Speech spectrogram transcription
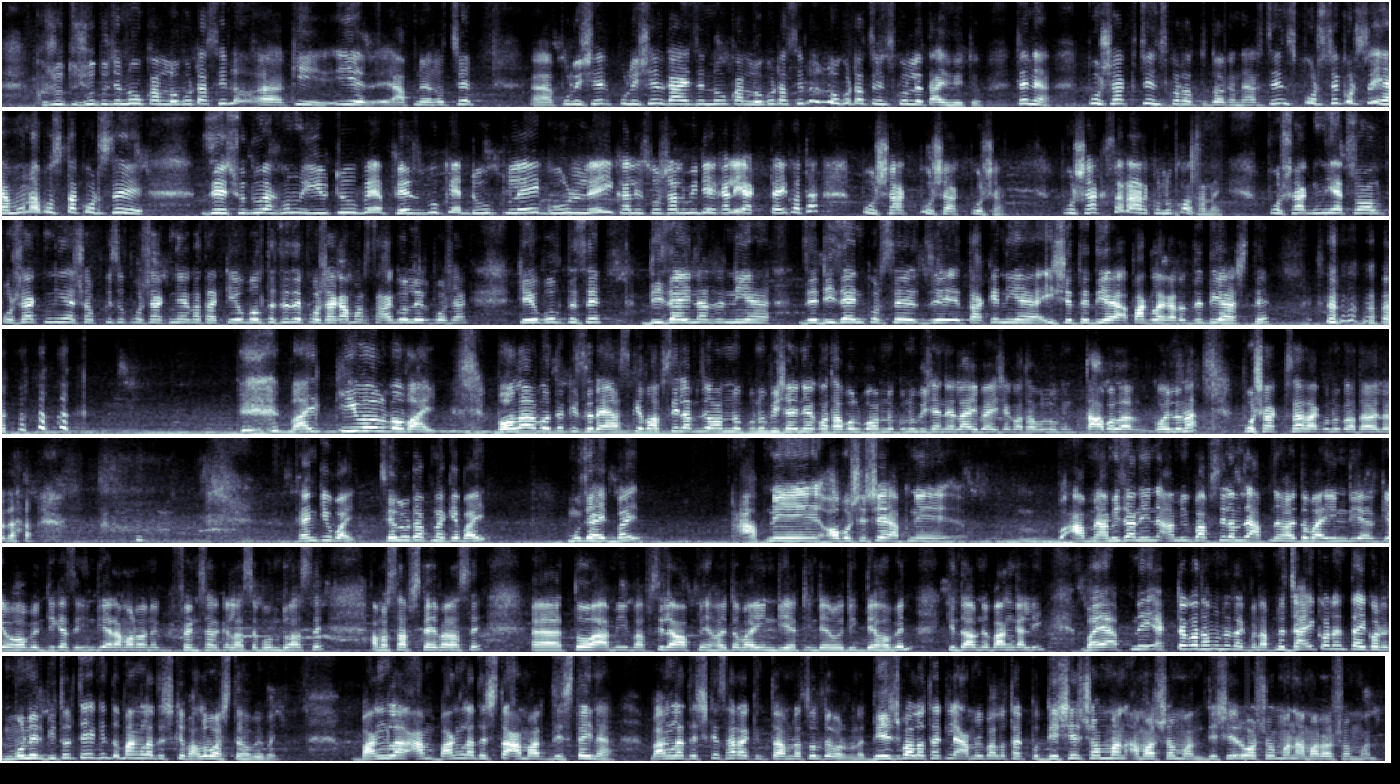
শুধু শুধু যে নৌকার লোগোটা ছিল কি ইয়ের, আপনার হচ্ছে পুলিশের পুলিশের গায়ে যে নৌকার লোগোটা ছিল লোগোটা চেঞ্জ করলে তাই হইতো, তাই না? পোশাক চেঞ্জ করার তো দরকার নেই। আর চেঞ্জ করছে করছে, এমন অবস্থা করছে যে শুধু এখন ইউটিউবে ফেসবুকে ঢুকলেই, ঘুরলেই, খালি সোশ্যাল মিডিয়ায় খালি একটাই কথা, পোশাক পোশাক পোশাক। পোশাক ছাড়া আর কোনো কথা নাই। পোশাক নিয়ে চল, পোশাক নিয়ে সব কিছু পোশাক নিয়ে কথা। কেউ বলতেছে যে পোশাক আমার ছাগলের পোশাক। কেউ বলতেছে ডিজাইনার নিয়ে যে ডিজাইন করছে যে তাকে নিয়ে ইসেতে দিয়ে, পাগলা গারোতে দিয়ে আসতে। ভাই, কি বলব ভাই? বলার মতো কিছু নেই। আজকে ভাবছিলাম যে অন্য কোনো বিষয় নিয়ে কথা বলব, অন্য কোনো বিষয় নিয়ে লাইভে এসে কথা বলব, কিন্তু তা বলার কইলো না। পোশাক ছাড়া কোনো কথা হইল না। থ্যাংক ইউ ভাই। সেলুট আপনাকে ভাই, মুজাহিদ ভাই। আপনি অবশেষে আপনি, আমি জানি না, আমি ভাবছিলাম যে আপনি হয়তো বা ইন্ডিয়ার কেউ হবেন, ঠিক আছে? ইন্ডিয়ার আমার অনেক ফ্রেন্ড সার্কেল আছে, বন্ধু আছে, আমার সাবস্ক্রাইবার আছে। তো আমি ভাবছিলাম আপনি হয়তো বা ইন্ডিয়া, টিন্ডিয়ার ওই দিক দিয়ে হবেন, কিন্তু আপনি বাঙালি। ভাই, আপনি একটা কথা মনে রাখবেন, আপনি যাই করেন তাই করেন, মনের ভিতর থেকে কিন্তু বাংলাদেশকে ভালোবাসতে হবে ভাই। বাংলা বাংলাদেশ তো আমার দেশ, তাই না? বাংলাদেশকে ছাড়া কিন্তু আমরা চলতে পারব না। দেশ ভালো থাকলে আমি ভালো থাকব। দেশের সম্মান আমার সম্মান, দেশের অসম্মান আমার অসম্মান।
